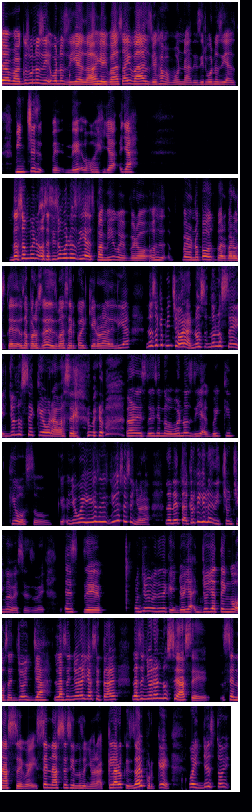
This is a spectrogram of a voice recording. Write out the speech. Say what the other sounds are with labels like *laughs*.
Chamacos, buenos, buenos días. Ay, ahí vas, ahí vas, vieja mamona, decir buenos días. Pinches ya, ya. No son buenos, o sea, sí son buenos días para mí, güey, pero, o se- pero no pa- para, para ustedes, o sea, para ustedes va a ser cualquier hora del día. No sé qué pinche hora, no, no lo sé, yo no sé qué hora va a ser, *laughs* pero ahora estoy diciendo buenos días, güey, qué, qué oso. qué- yo, güey, yo ya soy, yo ya soy señora, la neta, creo que yo le he dicho un chingo de veces, güey. Este, un chingo de veces de que yo ya, yo ya tengo, o sea, yo ya, la señora ya se trae, la señora no se hace, se nace, güey, se nace siendo señora. Claro que sí, ¿saben por qué? Güey, yo estoy,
